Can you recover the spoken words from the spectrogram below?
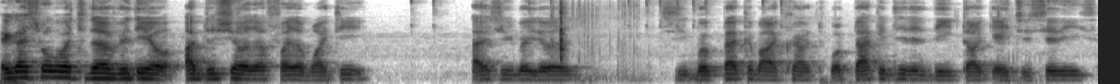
Hey guys, welcome back to the video. I'm just showing the of YT. As you may know, see, we're back in Minecraft. We're back into the deep dark ancient cities.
